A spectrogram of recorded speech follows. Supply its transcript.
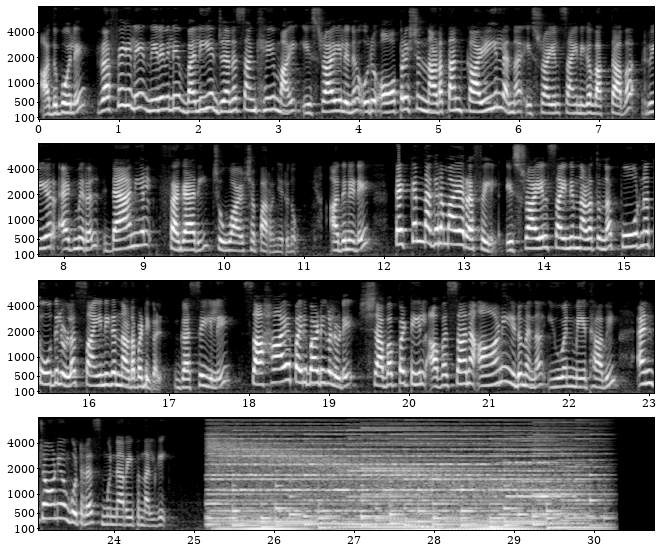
അതുപോലെ റഫേലെ നിലവിലെ വലിയ ജനസംഖ്യയുമായി ഇസ്രായേലിന് ഒരു ഓപ്പറേഷൻ നടത്താൻ കഴിയില്ലെന്ന് ഇസ്രായേൽ സൈനിക വക്താവ് റിയർ അഡ്മിറൽ ഡാനിയൽ ഫഗാരി ചൊവ്വാഴ്ച പറഞ്ഞിരുന്നു. അതിനിടെ തെക്കൻ നഗരമായ റഫേൽ ഇസ്രായേൽ സൈന്യം നടത്തുന്ന പൂർണ തോതിലുള്ള സൈനിക നടപടികൾ ഗസയിലെ സഹായ പരിപാടികളുടെ ശവപ്പെട്ടിയിൽ അവസാന ആണിയിടുമെന്ന് യു എൻ മേധാവി അന്റോണിയോ ഗുട്ടറസ് മുന്നറിയിപ്പ് നൽകി.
